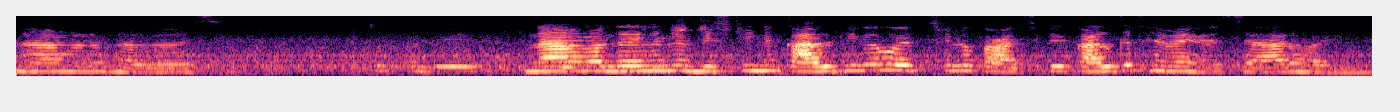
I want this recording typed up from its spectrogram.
হ্যাঁ আমরা ভালো আছি। তোমাদের না আমাদের এখানে বৃষ্টি কাল থেকে হচ্ছিল আজকে কালকে থেমে গেছে আর হয়নি।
